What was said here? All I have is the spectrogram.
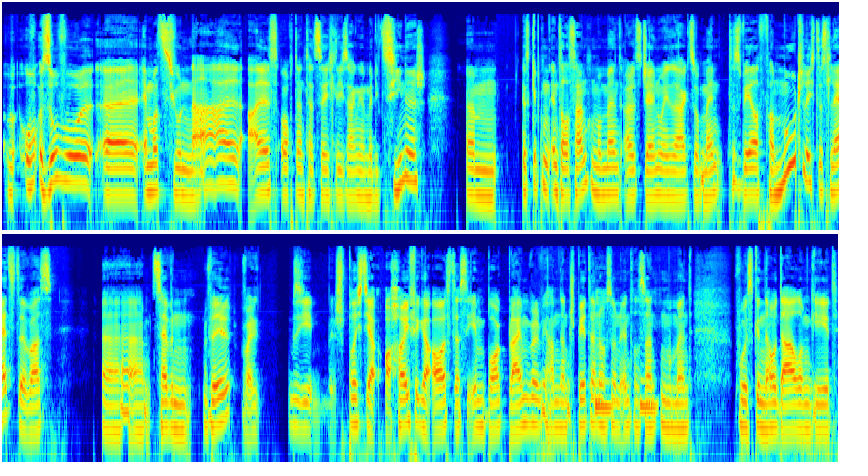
sowohl äh, emotional als auch dann tatsächlich, sagen wir, medizinisch. Ähm, es gibt einen interessanten Moment, als Janeway sagt, so, man, das wäre vermutlich das Letzte, was äh, Seven will, weil sie spricht ja häufiger aus, dass sie eben Borg bleiben will. Wir haben dann später mhm. noch so einen interessanten mhm. Moment, wo es genau darum geht,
